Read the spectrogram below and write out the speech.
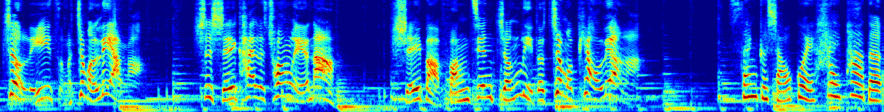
这里怎么这么亮啊？是谁开了窗帘啊？谁把房间整理的这么漂亮啊？三个小鬼害怕的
